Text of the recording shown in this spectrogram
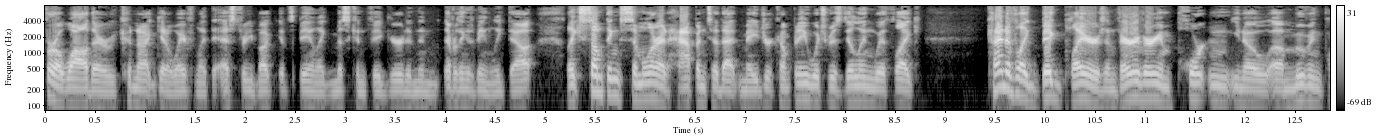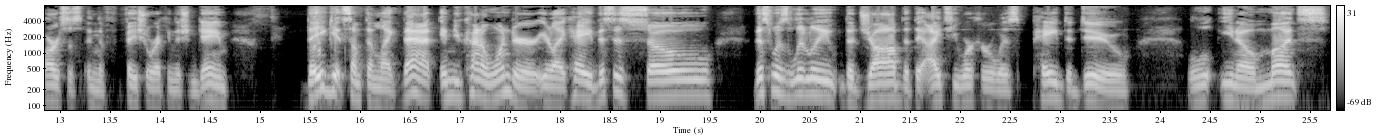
for a while there we could not get away from like the S3 buckets being like misconfigured and then everything was being leaked out. Like something similar had happened to that major company which was dealing with like kind of like big players and very very important, you know, uh, moving parts in the facial recognition game. They get something like that and you kind of wonder, you're like, "Hey, this is so this was literally the job that the IT worker was paid to do, you know, months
